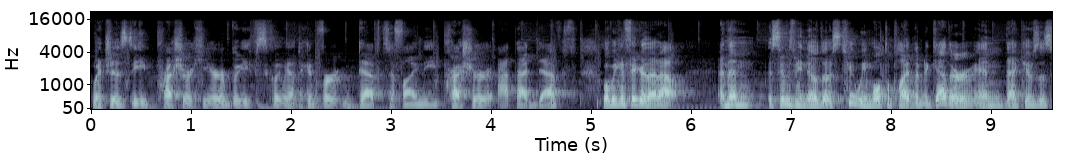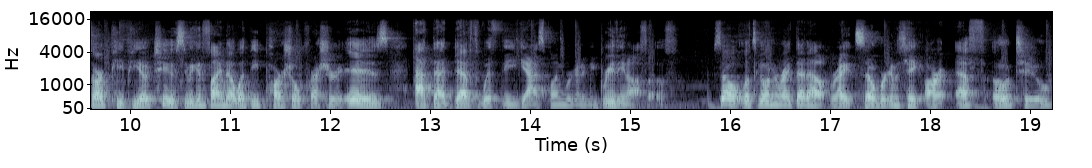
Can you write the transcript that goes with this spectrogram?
which is the pressure here. Basically, we have to convert depth to find the pressure at that depth, but we can figure that out. And then as soon as we know those two, we multiply them together and that gives us our PPO2. So we can find out what the partial pressure is at that depth with the gas blend we're gonna be breathing off of. So let's go ahead and write that out, right? So we're gonna take our FO2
